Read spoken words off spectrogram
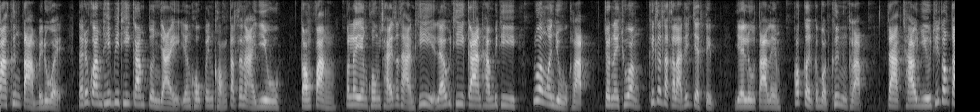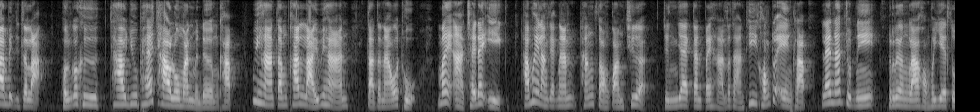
มากขึ้นตามไปด้วย แต่ด้วยความที่พิธีกรรมส่วนใหญ่ยังคงเป็นของศาสนายิวสองฝั่งก็เลยยังคงใช้สถานที่และวิธีการทำพิธีร่วมกันอยู่ครับ จนในช่วงคริสตศักราชที่ 70 เยรูซาเล็มก็เกิดกบฏขึ้นครับ จากชาวยิวที่ต้องการเป็นอิสระ ผลก็คือชาวยิวแพ้ชาวโรมันเหมือนเดิมครับ วิหารสำคัญหลายวิหารศาสนาวัตถุไม่อาจใช้ได้อีกทำให้หลังจากนั้นทั้งสองความเชื่อจึงแยกกันไปหาสถานที่ของตัวเองครับ และณจุดนี้เรื่องราวของพระเยซู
